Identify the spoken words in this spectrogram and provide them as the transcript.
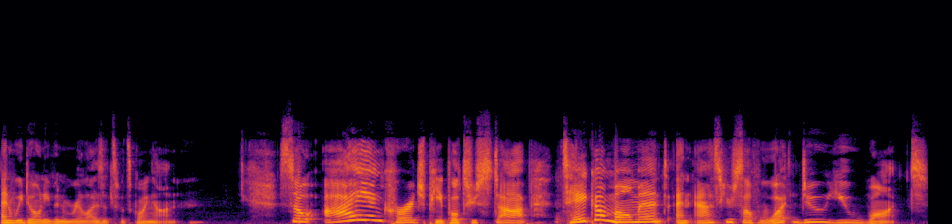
and we don't even realize it's what's going on. So, I encourage people to stop, take a moment, and ask yourself, what do you want?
